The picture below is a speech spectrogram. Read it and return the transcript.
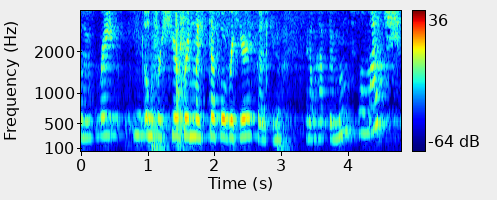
come right over here, bring my stuff over here so I can, I don't have to move so much.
